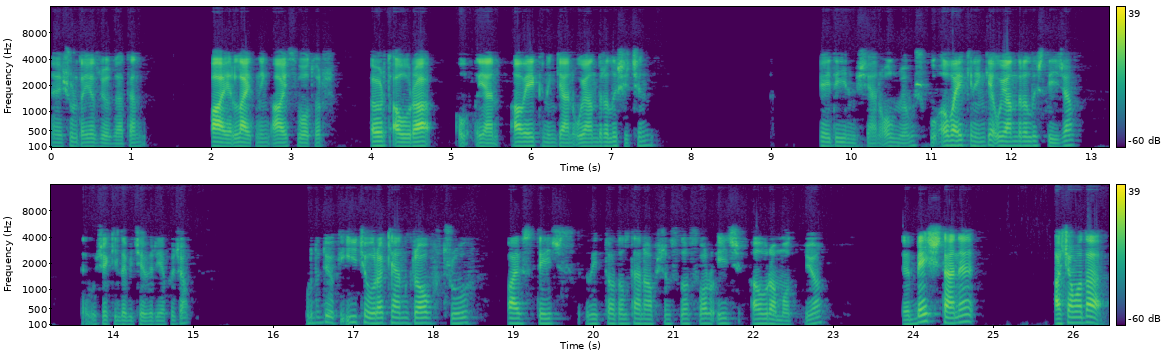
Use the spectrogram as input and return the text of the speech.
E, şurada yazıyor zaten. Fire, Lightning, Ice, Water. Earth Aura yani Awakening yani uyandırılış için şey değilmiş yani olmuyormuş. Bu Awakening'e uyandırılış diyeceğim. E, bu şekilde bir çeviri yapacağım. Burada diyor ki each aura can grow through 5 stages with total 10 option slots for each aura mod diyor. 5 tane aşamada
